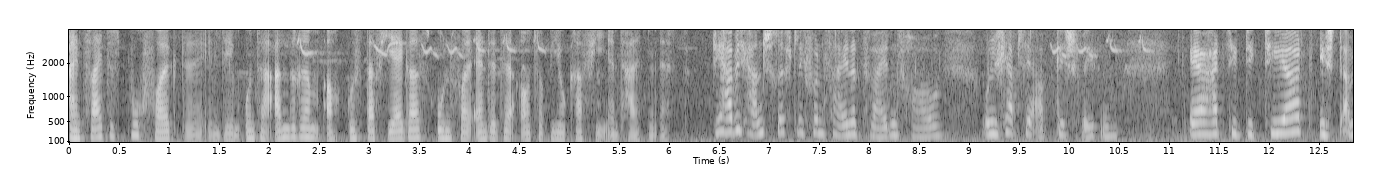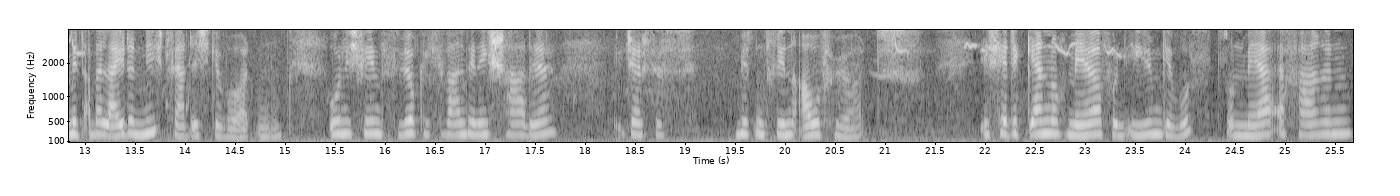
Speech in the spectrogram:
Ein zweites Buch folgte, in dem unter anderem auch Gustav Jägers unvollendete Autobiografie enthalten ist. Die habe ich handschriftlich von seiner zweiten Frau und ich habe sie abgeschrieben. Er hat sie diktiert, ist damit aber leider nicht fertig geworden. Und ich finde es wirklich wahnsinnig schade, dass es mittendrin aufhört. Ich hätte gern noch mehr von ihm gewusst und mehr erfahren.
